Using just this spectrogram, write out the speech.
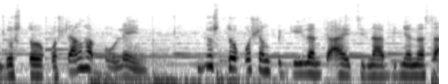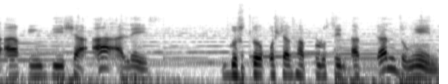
Gusto ko siyang hapulin. Gusto ko siyang pigilan kahit sinabi niya na sa aking di siya aalis. Gusto ko siyang haplusin at kandungin.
